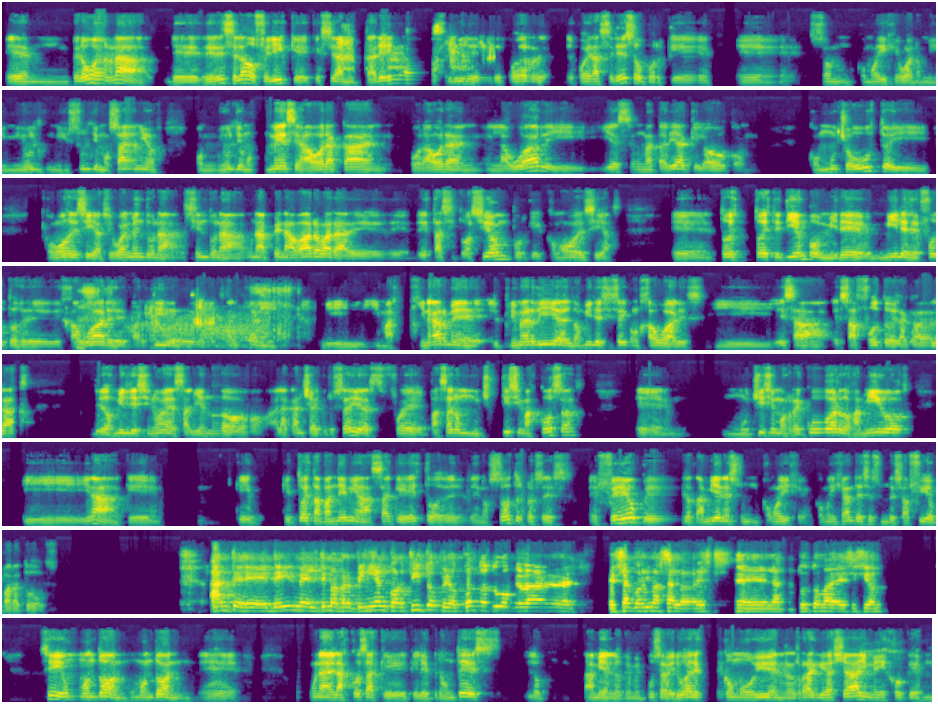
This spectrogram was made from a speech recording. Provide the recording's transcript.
Em, pero bueno, nada, de, ese lado feliz que, sea mi tarea, feliz de, poder, de poder hacer eso, porque eh, son, como dije, bueno, mis últimos años o mis últimos meses ahora acá, por ahora en, la UAR, y, y es una tarea que lo hago con, con mucho gusto y, como vos decías, igualmente una, siento una, una pena bárbara de, de, esta situación, porque como vos decías, eh, todo, todo, este tiempo miré miles de fotos de, jaguares, de partidos, de salían, y, imaginarme el primer día del 2016 con jaguares, y esa, esa foto de la que de 2019 saliendo a la cancha de Crusaders, fue, pasaron muchísimas cosas, eh, muchísimos recuerdos, amigos, y, nada, que, que, toda esta pandemia saque esto de, nosotros es, es, feo, pero también es un, como dije, como dije antes, es un desafío para todos. Antes de, irme el tema Perpiñán cortito, pero ¿cuánto tuvo que ver el Saco Rimas Álvarez en tu toma de decisión? Sí, un montón, un montón. Eh, una de las cosas que, que le pregunté es, lo, también lo que me puse a averiguar es cómo viven el rugby allá y me dijo que es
